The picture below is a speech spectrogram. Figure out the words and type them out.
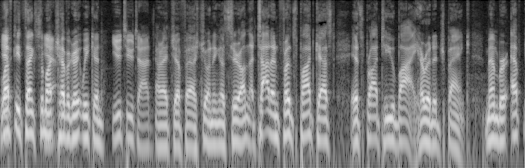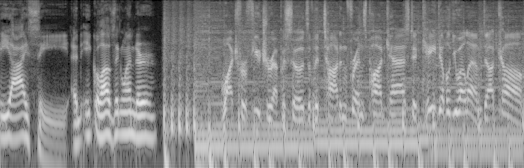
Lefty, thanks so much. Yeah. Have a great weekend. you too, Todd. All right, Jeff Asche joining us here on the Todd and Friends podcast. It's brought to you by Heritage Bank, member FDIC, an equal housing lender. Watch for future episodes of the Todd and Friends podcast at KWLM.com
